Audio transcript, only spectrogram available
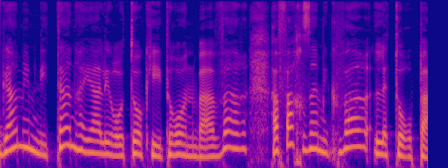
גם אם ניתן היה לראותו כיתרון בעבר, הפך זה מכבר לתורפה.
